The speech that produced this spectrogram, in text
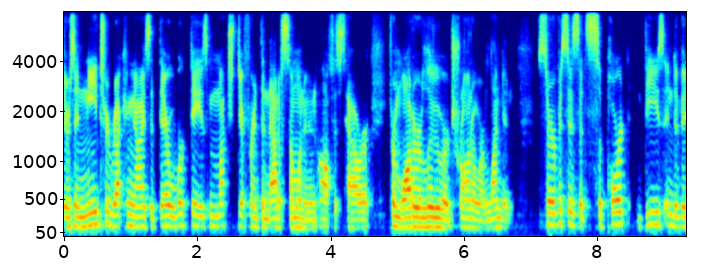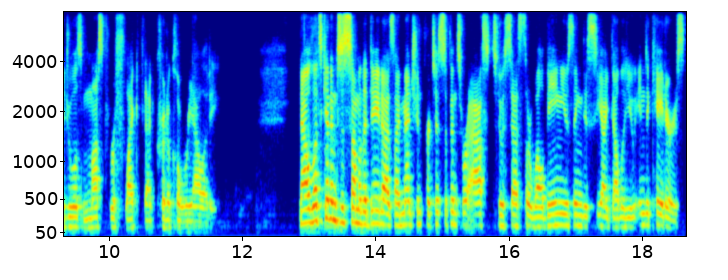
There's a need to recognize that their workday is much different than that of someone in an office tower from Waterloo or Toronto or London. Services that support these individuals must reflect that critical reality. Now let's get into some of the data. As I mentioned, participants were asked to assess their well-being using the CIW indicators.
